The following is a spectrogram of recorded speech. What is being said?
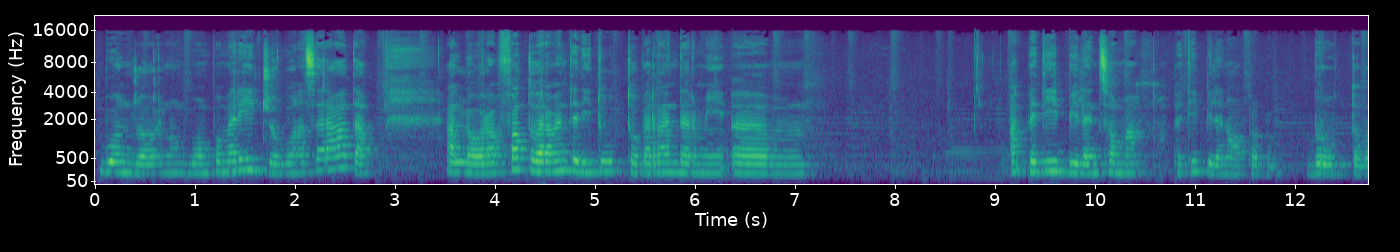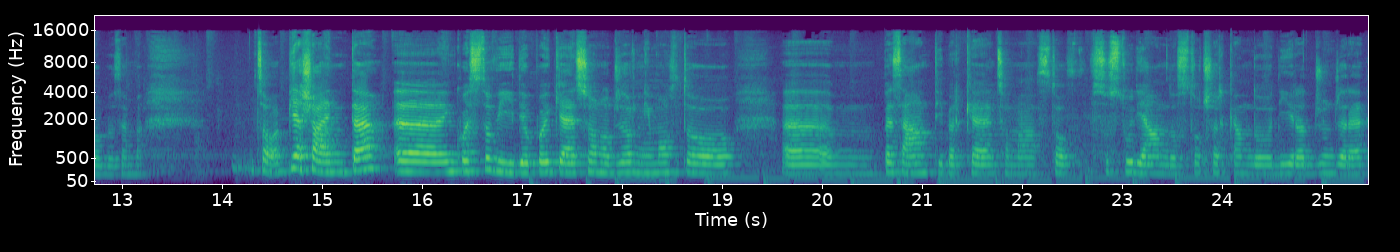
Buongiorno, buon pomeriggio, buona serata. Allora, ho fatto veramente di tutto per rendermi ehm, appetibile, insomma, appetibile no, proprio brutto, proprio sembra insomma piacente eh, in questo video poiché sono giorni molto eh, pesanti perché insomma sto, sto studiando, sto cercando di raggiungere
